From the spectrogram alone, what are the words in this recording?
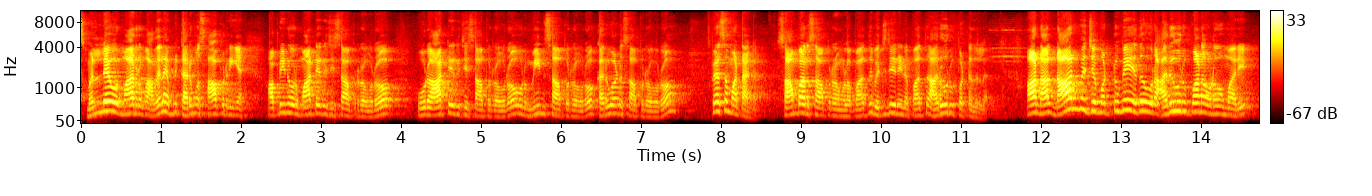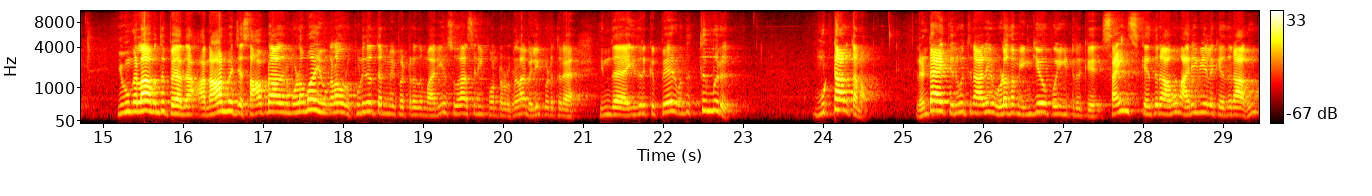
ஸ்மெல்லே ஒரு மாதிரி இருக்கும். அதெல்லாம் எப்படி கரும சாப்பிட்றீங்க? அப்படின்னு ஒரு மாட்டிறைச்சி சாப்பிட்றவரோ ஒரு ஆட்டிறைச்சி சாப்பிட்றவரோ ஒரு மீன் சாப்பிட்றவரோ கருவாடு சாப்பிட்றவரோ பேச மாட்டாங்க. சாம்பார் சாப்பிட்றவங்கள பார்த்து வெஜிடேரியனை பார்த்து அருவருப்பட்டதில்லை. ஆனால் நான்வெஜ்ஜை மட்டுமே ஏதோ ஒரு அருவருப்பான உணவு மாதிரி இவங்கெல்லாம் வந்து இப்போ நான்வெஜ்ஜை சாப்பிடாதன் மூலமாக இவங்கெல்லாம் ஒரு புனிதத்தன்மை பெற்றது மாதிரியும் சுகாசினி போன்றவர்கள்லாம் வெளிப்படுத்துகிற இந்த இதற்கு பேர் வந்து திமிரு. முட்டாள்தனம். ரெண்டாயிரத்தி இருபத்தி நாலில் உலகம் எங்கேயோ போய்கிட்டு இருக்கு. சயின்ஸுக்கு எதிராகவும் அறிவியலுக்கு எதிராகவும்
